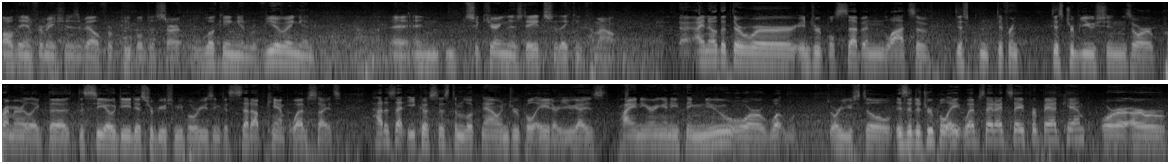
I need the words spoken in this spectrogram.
all the information is available for people to start looking and reviewing and uh, and securing those dates so they can come out. I know that there were in Drupal 7 lots of different distributions or primarily like the, the COD distribution people were using to set up camp websites. How does that ecosystem look now in Drupal 8? Are you guys pioneering anything new or what are you still is it a Drupal 8 website I'd say for BADCamp or are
